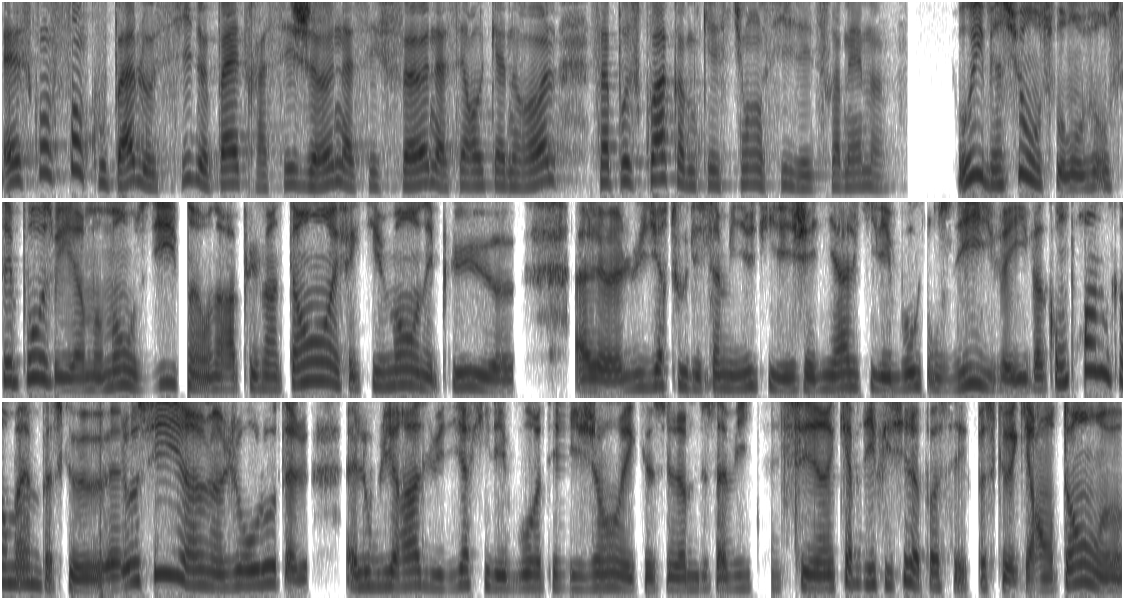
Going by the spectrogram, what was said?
Est-ce qu'on se sent coupable aussi de pas être assez jeune, assez fun, assez rock'n'roll? Ça pose quoi comme question aussi vis-à-vis de soi-même? Oui, bien sûr, on se, on, les pose. Il y a un moment où on se dit, on n'aura plus 20 ans, effectivement, on n'est plus euh, à lui dire toutes les 5 minutes qu'il est génial, qu'il est beau. On se dit, il va, comprendre quand même, parce que elle aussi, hein, un jour ou l'autre, elle, oubliera de lui dire qu'il est beau, intelligent et que c'est l'homme de sa vie. C'est un cap difficile à passer, parce qu'à 40 ans, euh,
